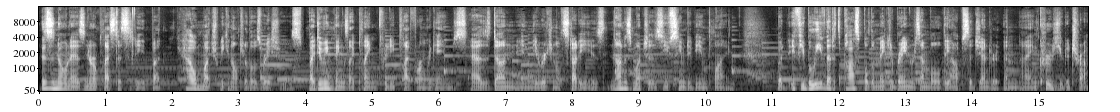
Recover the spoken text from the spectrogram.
This is known as neuroplasticity, but how much we can alter those ratios by doing things like playing 3D platformer games, as done in the original study, is not as much as you seem to be implying. But if you believe that it's possible to make your brain resemble the opposite gender, then I encourage you to try.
